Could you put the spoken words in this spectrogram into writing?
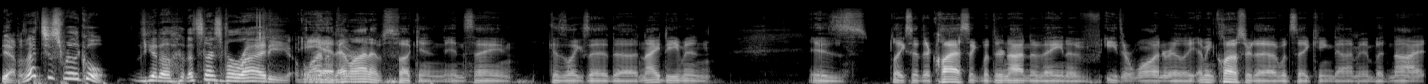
yeah, but that's just really cool. You get a that's a nice variety of lineup. yeah, that there. lineup's fucking insane. Because, like I said, uh, Night Demon is, like I said, they're classic, but they're not in the vein of either one, really. I mean, closer to, I would say, King Diamond, but not,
